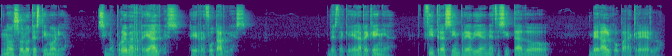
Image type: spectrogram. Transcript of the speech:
No solo testimonio, sino pruebas reales e irrefutables. Desde que era pequeña, Citra siempre había necesitado ver algo para creerlo.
